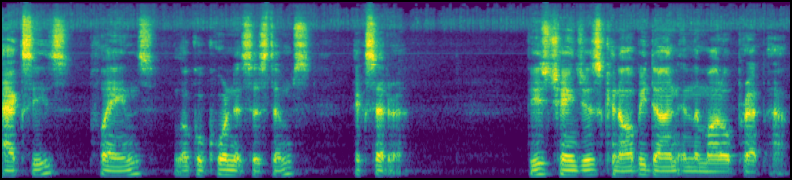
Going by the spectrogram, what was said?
axes, planes, local coordinate systems, etc. These changes can all be done in the Model Prep app.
